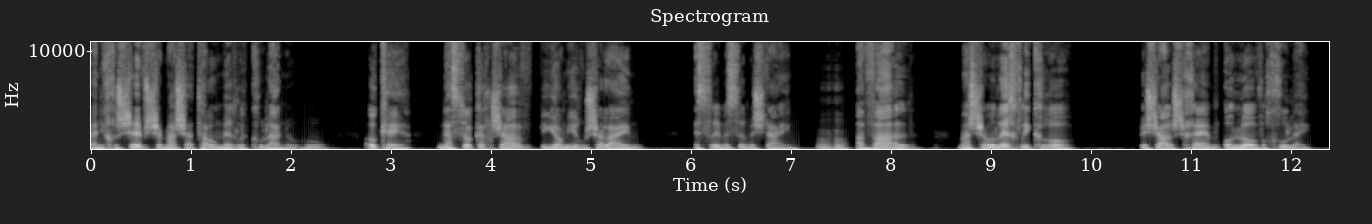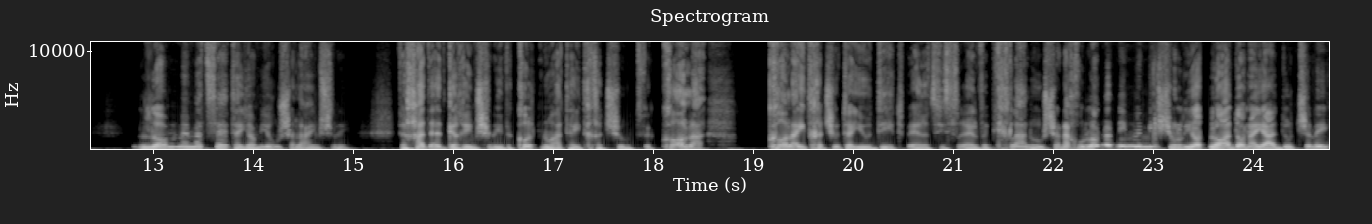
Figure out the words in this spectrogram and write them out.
ואני חושב שמה שאתה אומר לכולנו הוא, אוקיי, נעסוק עכשיו ביום ירושלים 2022, mm-hmm. אבל מה שהולך לקרות בשער שכם או לא וכולי, לא ממצה את היום ירושלים שלי. ואחד האתגרים שלי, וכל תנועת ההתחדשות, וכל כל ההתחדשות היהודית בארץ ישראל, ובכלל הוא שאנחנו לא נותנים למישהו להיות לא אדון היהדות שלי,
